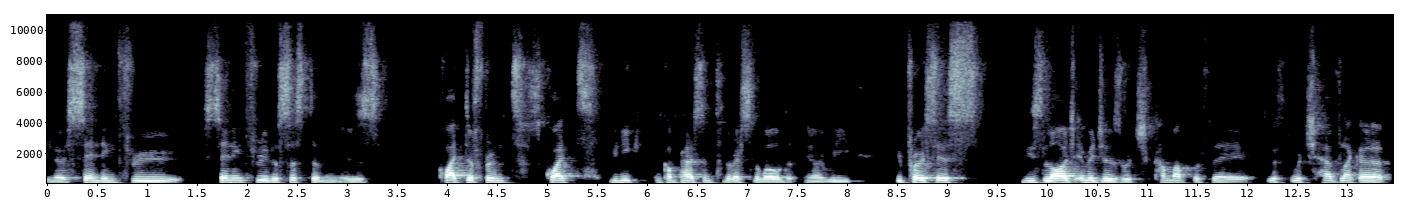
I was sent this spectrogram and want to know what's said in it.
you know sending through sending through the system is quite different. It's quite unique in comparison to the rest of the world. You know, we we process these large images which come up with a with which have like a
